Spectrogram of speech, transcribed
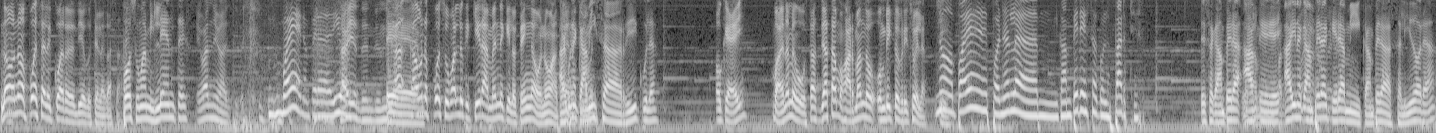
No, no, puede ser el cuadro del Diego que esté en la casa. Puedo sumar mis lentes. Igual no iba a decir eso. Bueno, pero digo, Está bien, te entendí. Eh, Cada, cada uno puede sumar lo que quiera, a menos de que lo tenga o no acá. en Alguna este momento. camisa ridícula. Ok. Bueno, me gusta. Ya estamos armando un Víctor Brizuela. no, podés poner la mm, campera esa con los parches. Esa campera. La ah, eh, hay una campera que era mi campera salidora.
